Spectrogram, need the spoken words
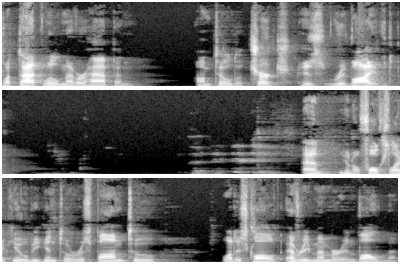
But that will never happen until the church is revived. And, you know, folks like you begin to respond to what is called every member involvement.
